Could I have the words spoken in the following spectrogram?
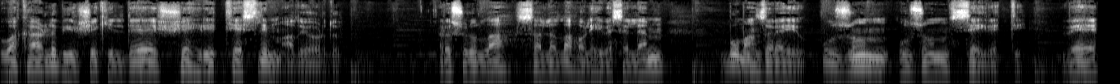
vakarlı bir şekilde şehri teslim alıyordu. Resulullah sallallahu aleyhi ve sellem bu manzarayı uzun uzun seyretti ve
